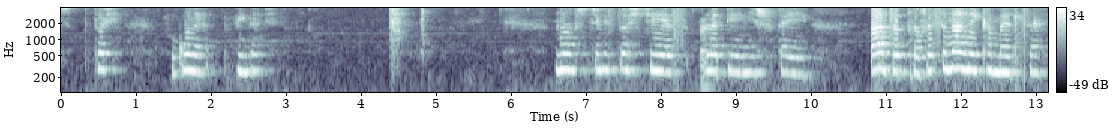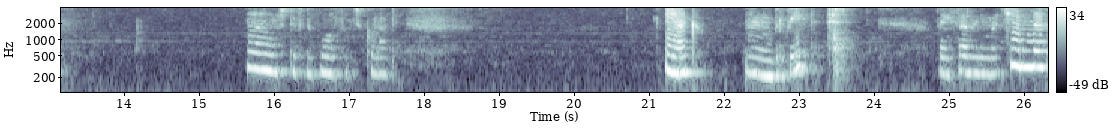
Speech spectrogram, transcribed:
Czy coś w ogóle widać? No, w rzeczywistości jest lepiej niż w tej bardzo profesjonalnej kamerce. A, mam sztywne włosy czekolady. Jak? Mm, brwi. Harley ma ciemne,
